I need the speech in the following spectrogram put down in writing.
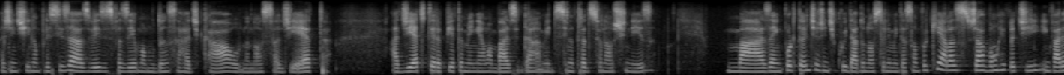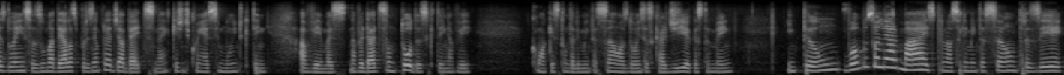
A gente não precisa, às vezes, fazer uma mudança radical na nossa dieta. A dietoterapia também é uma base da medicina tradicional chinesa. Mas é importante a gente cuidar da nossa alimentação porque elas já vão refletir em várias doenças. Uma delas, por exemplo, é a diabetes, né? Que a gente conhece muito que tem a ver, mas na verdade são todas que têm a ver com a questão da alimentação, as doenças cardíacas também. Então, vamos olhar mais para nossa alimentação, trazer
